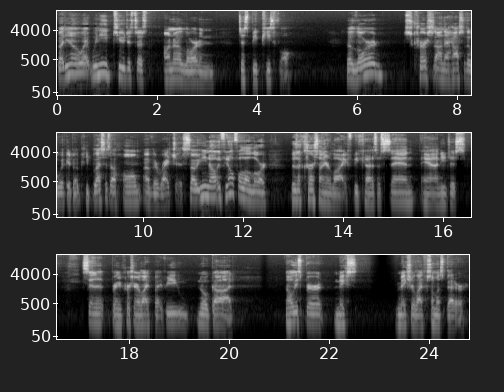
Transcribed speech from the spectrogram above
but you know what? We need to just just honor the Lord and just be peaceful. The Lord curses on the house of the wicked, but he blesses the home of the righteous. So, you know, if you don't follow the Lord, there's a curse on your life because of sin, and you just sin it, bring a curse in your life. But if you know God, the Holy Spirit makes makes your life so much better.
